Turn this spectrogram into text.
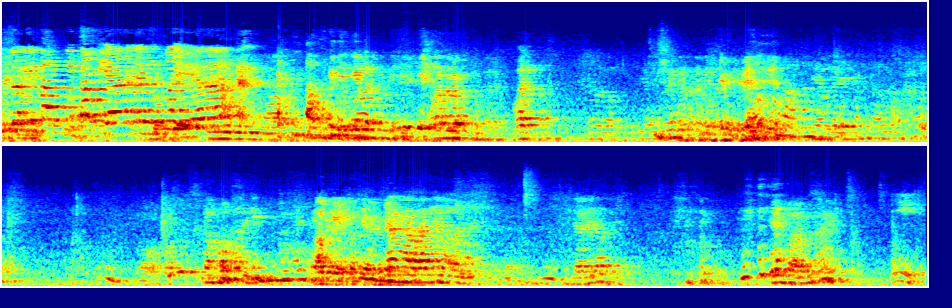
Cerita kitab ya, jangan lupa ya. Ini Oke, oke. Yang ngarahnya mana? Jadi apa? Yang bagus. Ih.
